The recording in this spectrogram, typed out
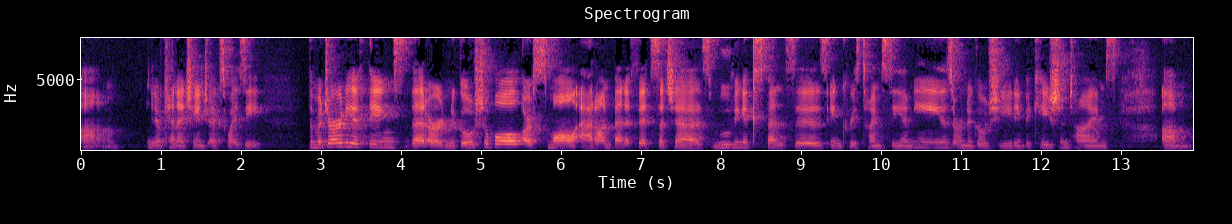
um, you know, can I change XYZ? The majority of things that are negotiable are small add on benefits such as moving expenses, increased time CMEs, or negotiating vacation times. Um,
